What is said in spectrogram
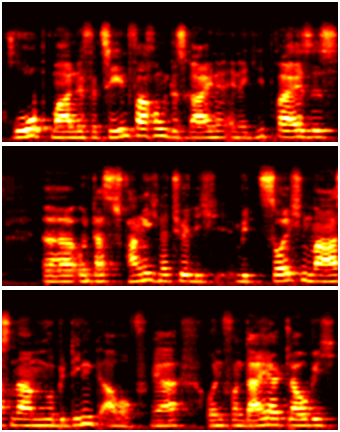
grob mal eine Verzehnfachung des reinen Energiepreises und das fange ich natürlich mit solchen Maßnahmen nur bedingt auf. Ja? Und von daher glaube ich,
